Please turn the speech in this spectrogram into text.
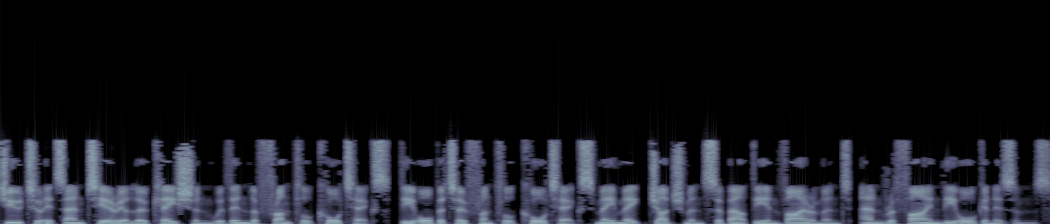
Due to its anterior location within the frontal cortex, the orbitofrontal cortex may make judgments about the environment, and refine the organism's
